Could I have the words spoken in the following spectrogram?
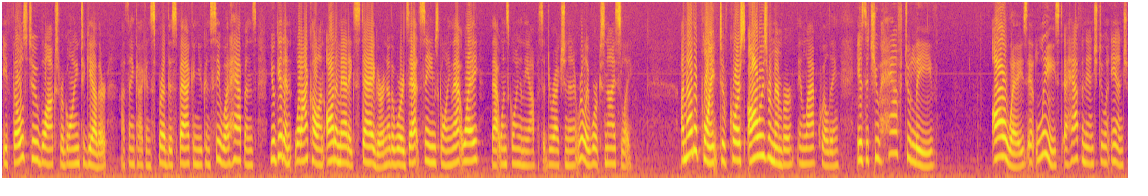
if those two blocks were going together, I think I can spread this back and you can see what happens. You'll get an, what I call an automatic stagger. In other words, that seam's going that way, that one's going in the opposite direction, and it really works nicely. Another point to, of course, always remember in lap quilting is that you have to leave always at least a half an inch to an inch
